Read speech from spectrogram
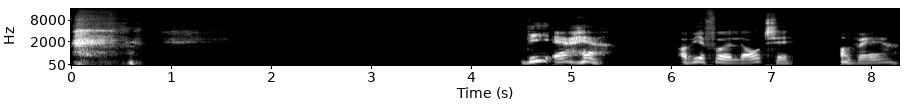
vi er her, og vi har fået lov til at være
